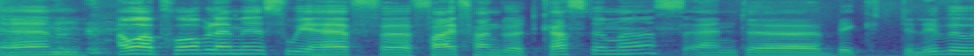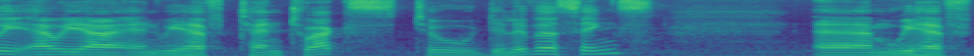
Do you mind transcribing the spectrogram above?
Um, our problem is we have uh, 500 customers and a big delivery area and we have 10 trucks to deliver things. Um, we have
